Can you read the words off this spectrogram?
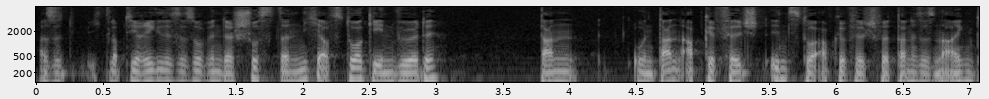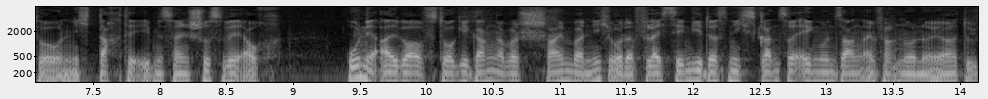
also ich glaube, die Regel ist ja so, wenn der Schuss dann nicht aufs Tor gehen würde, dann und dann abgefälscht, ins Tor abgefälscht wird, dann ist es ein Eigentor. Und ich dachte eben, sein Schuss wäre auch ohne Alba aufs Tor gegangen, aber scheinbar nicht. Oder vielleicht sehen die das nicht ganz so eng und sagen einfach nur, naja, du,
